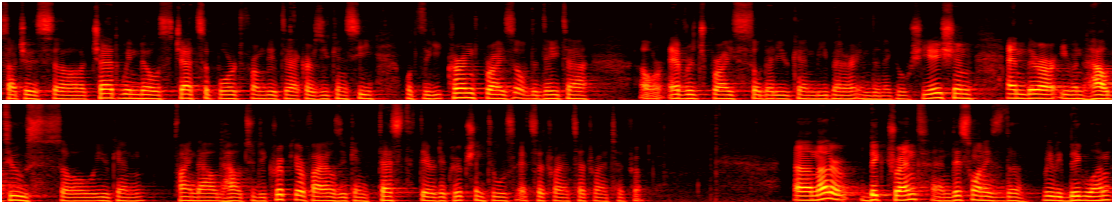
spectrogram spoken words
such as uh, chat windows, chat support from the attackers. You can see what's the current price of the data, or average price so that you can be better in the negotiation. And there are even how to's, so you can find out how to decrypt your files, you can test their decryption tools, etc., etc., etc. Another big trend, and this one is the really big one,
